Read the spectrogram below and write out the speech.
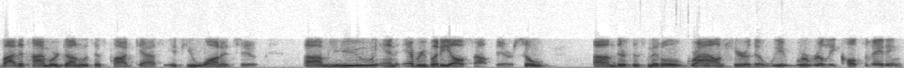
by the time we're done with this podcast, if you wanted to. Um, you and everybody else out there. So um, there's this middle ground here that we, we're really cultivating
